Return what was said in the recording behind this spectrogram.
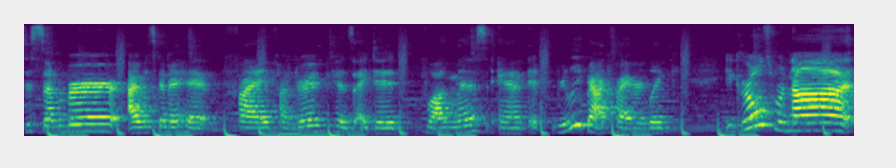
December I was gonna hit 500 because I did Vlogmas and it really backfired. Like you girls were not,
